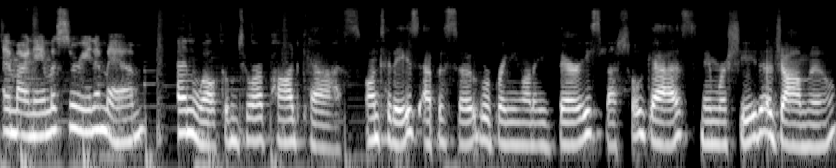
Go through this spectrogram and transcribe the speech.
And my name is Serena Mam. And welcome to our podcast. On today's episode, we're bringing on a very special guest named Rashid Ajamu.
